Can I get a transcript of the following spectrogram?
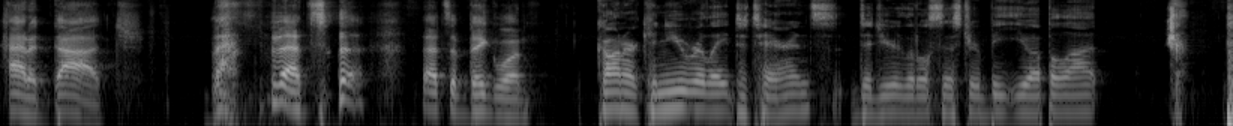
How to dodge. That, that's that's a big one. Connor, can you relate to Terrence? Did your little sister beat you up a lot?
